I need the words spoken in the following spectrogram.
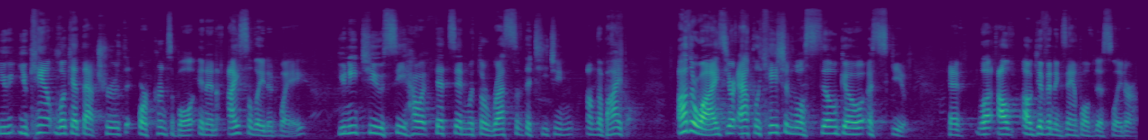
You, you can't look at that truth or principle in an isolated way. You need to see how it fits in with the rest of the teaching on the Bible. Otherwise, your application will still go askew. Okay, well, I'll, I'll give an example of this later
